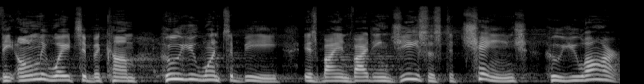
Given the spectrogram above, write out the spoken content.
The only way to become who you want to be is by inviting Jesus to change who you are.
